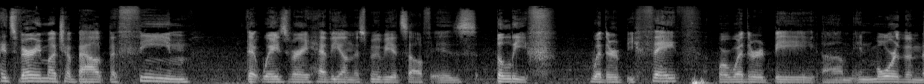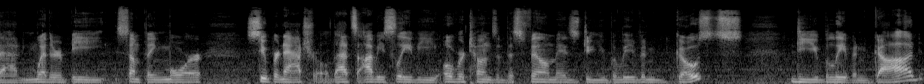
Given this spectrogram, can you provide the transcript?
it's very much about the theme that weighs very heavy on this movie itself is belief, whether it be faith or whether it be um, in more than that, and whether it be something more supernatural. That's obviously the overtones of this film is do you believe in ghosts? Do you believe in God?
